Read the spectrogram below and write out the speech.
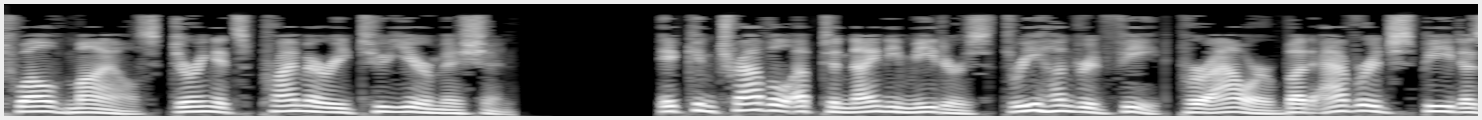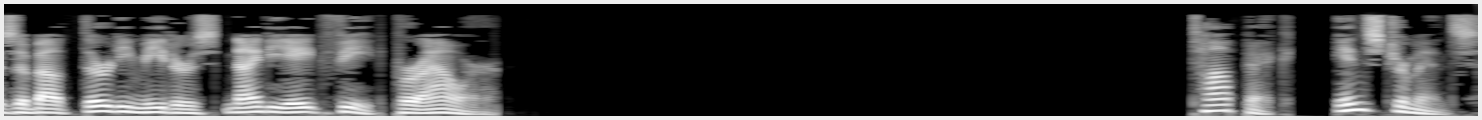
(12 miles) during its primary 2-year mission. It can travel up to 90 meters (300 feet) per hour, but average speed is about 30 meters (98 feet) per hour. Topic: Instruments.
